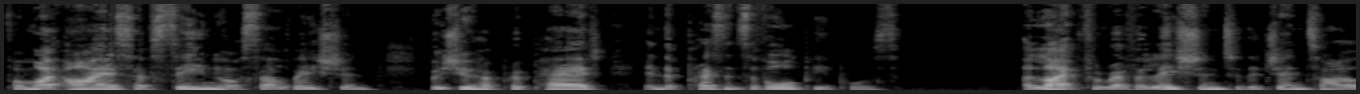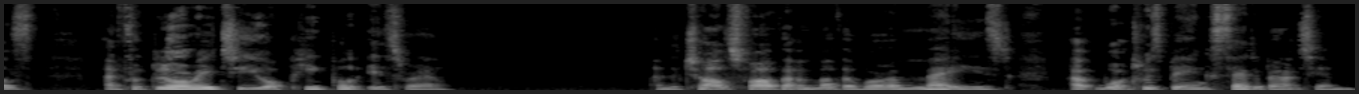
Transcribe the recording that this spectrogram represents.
For my eyes have seen your salvation, which you have prepared in the presence of all peoples, a light for revelation to the Gentiles and for glory to your people Israel. And the child's father and mother were amazed at what was being said about him.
